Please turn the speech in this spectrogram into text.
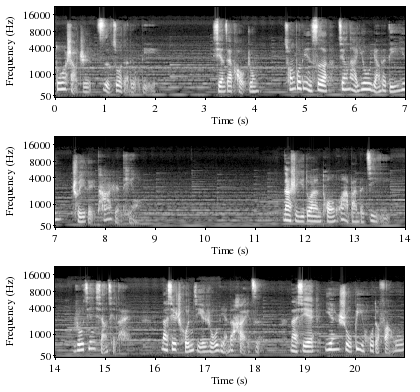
多少支自做的柳笛。衔在口中，从不吝啬将那悠扬的笛音吹给他人听。那是一段童话般的记忆。如今想起来，那些纯洁如莲的孩子，那些烟树庇护的房屋，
